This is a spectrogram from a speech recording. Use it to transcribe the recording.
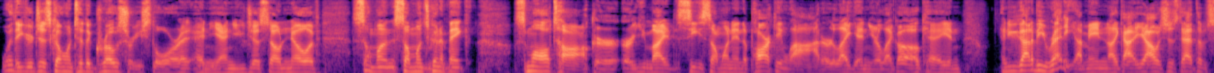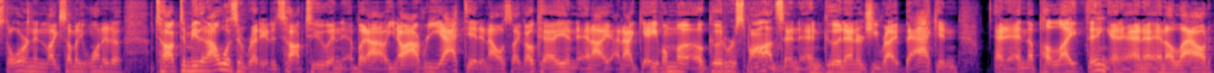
whether you're just going to the grocery store and, and you just don't know if someone, someone's going to make small talk or, or you might see someone in the parking lot or like, and you're like, oh, okay. And, and you got to be ready. I mean, like I, I was just at the store and then like somebody wanted to talk to me that I wasn't ready to talk to, and but I, you know I reacted and I was like okay, and, and I and I gave them a, a good response and, and good energy right back and and, and the polite thing and, and, and allowed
